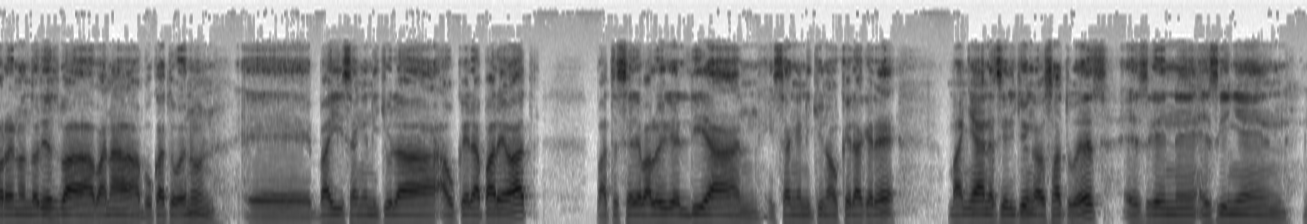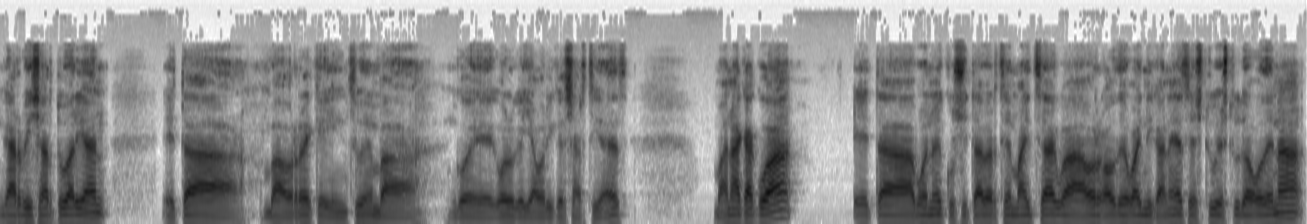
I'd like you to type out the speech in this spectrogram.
horren ondorioz ba, bana bukatu genuen. E, bai izan genitula aukera pare bat, batez ere baloi geldian izan genituen aukerak ere, baina ez genituen gauzatu ez, ez, gen, ez ginen garbi sartu barian, eta ba, horrek egin zuen ba, goe, gol gehiagorik ez sartzia ez. Banakakoa, eta bueno, ikusita bertzen maitzak, ba, hor gaude guaindik anez, estu estu dago dena,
